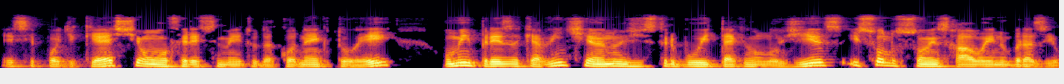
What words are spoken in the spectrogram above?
Esse podcast é um oferecimento da ConnectWay, uma empresa que há 20 anos distribui tecnologias e soluções Huawei no Brasil.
